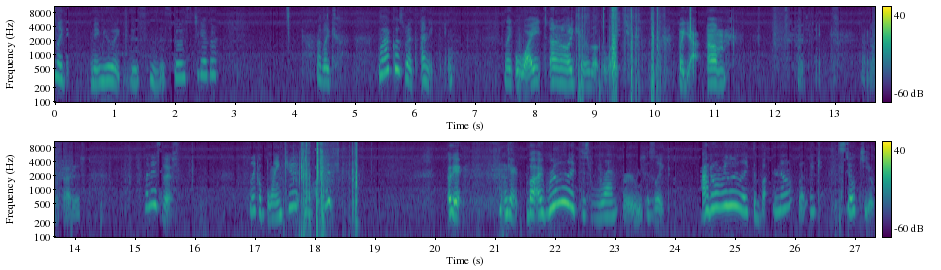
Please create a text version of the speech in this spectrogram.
like, maybe, like, this and this goes together. Or, like, black goes with anything. Like, white. I don't know. I care about the white. But yeah, um, I don't know what that is. What is this? Like a blanket? Okay, Okay, but I really like this romper because, like, I don't really like the button up, but, like, it's still cute.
